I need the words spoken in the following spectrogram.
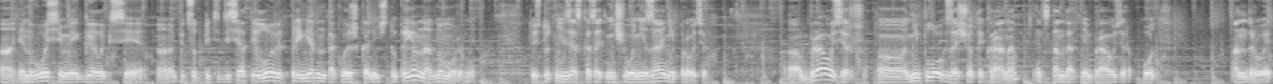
N8 и Galaxy 550 и ловит примерно такое же количество. Прием на одном уровне. То есть тут нельзя сказать ничего ни за, ни против. А, браузер а, неплох за счет экрана. Это стандартный браузер от Android.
